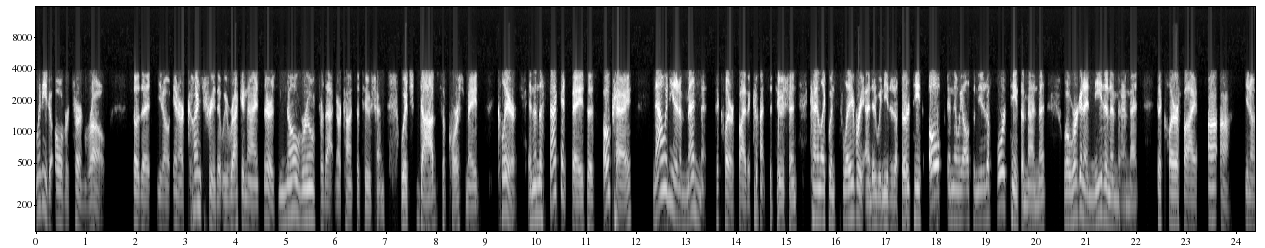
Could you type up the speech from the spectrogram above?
we need to overturn Roe so that, you know, in our country that we recognize there is no room for that in our Constitution, which Dobbs, of course, made clear. And then the second phase is okay, now we need an amendment to clarify the Constitution, kind of like when slavery ended, we needed a 13th, oh, and then we also needed a 14th Amendment. Well, we're going to need an amendment to clarify, uh uh-uh, uh you know,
